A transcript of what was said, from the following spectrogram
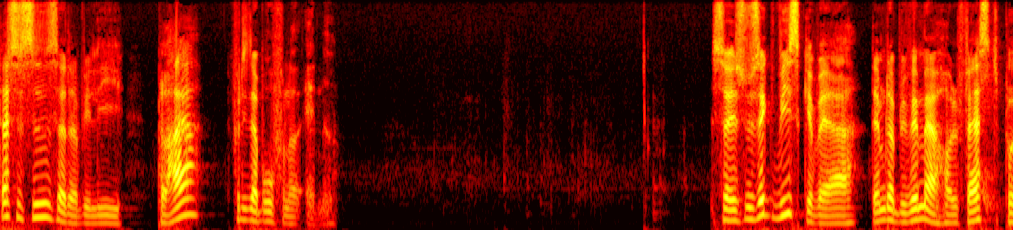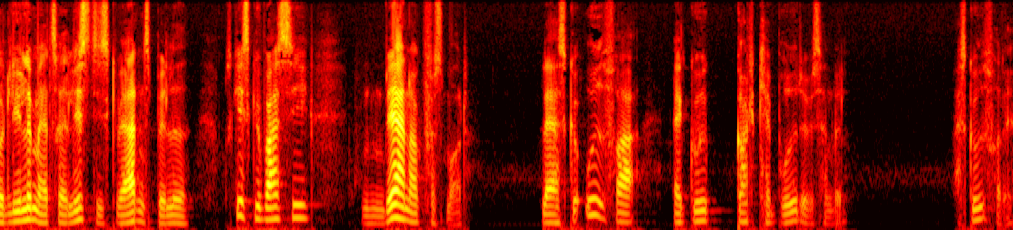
der til side sætter vi lige plejer, fordi der er brug for noget andet. Så jeg synes ikke, vi skal være dem, der bliver ved med at holde fast på et lille materialistisk verdensbillede. Måske skal vi bare sige, mm, det er nok for småt. Lad os gå ud fra, at Gud godt kan bryde det, hvis han vil. Lad os gå ud fra det.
